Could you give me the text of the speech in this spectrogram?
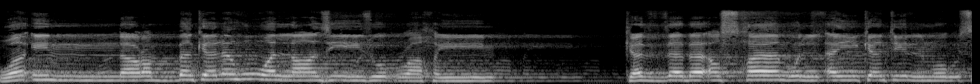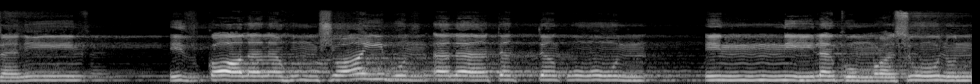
وان ربك لهو العزيز الرحيم كذب اصحاب الايكه المرسلين اذ قال لهم شعيب الا تتقون اني لكم رسول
